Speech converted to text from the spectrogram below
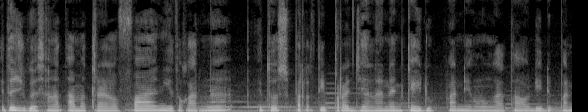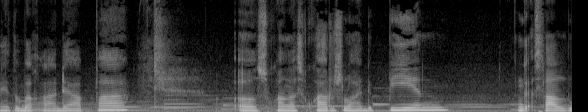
itu juga sangat amat relevan gitu karena itu seperti perjalanan kehidupan yang lo nggak tahu di depan itu bakal ada apa. Uh, suka nggak suka harus lo hadepin. Nggak selalu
